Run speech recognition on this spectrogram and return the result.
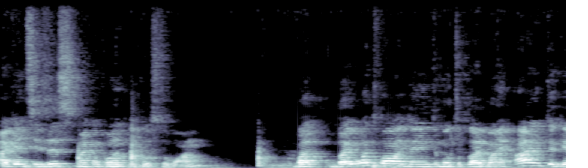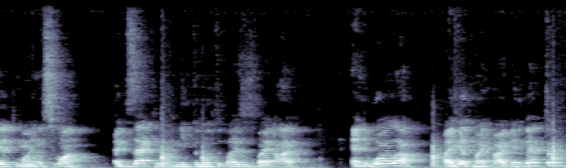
I can see this, my component equals to 1. But by what value do I need to multiply by i to get minus 1? Exactly, I need to multiply this by i. And voila, I get my eigenvector,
